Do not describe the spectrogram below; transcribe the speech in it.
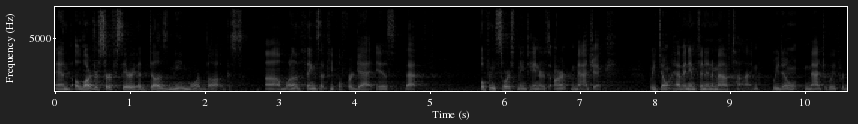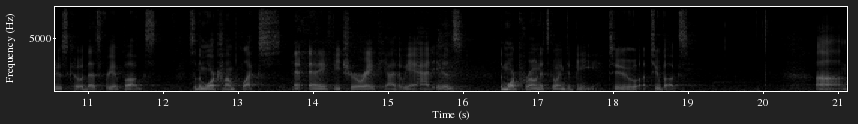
And a larger surface area does mean more bugs. Um, one of the things that people forget is that open source maintainers aren't magic. We don't have an infinite amount of time. We don't magically produce code that's free of bugs. So the more complex a feature or API that we add is, the more prone it's going to be to, to bugs. Um,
